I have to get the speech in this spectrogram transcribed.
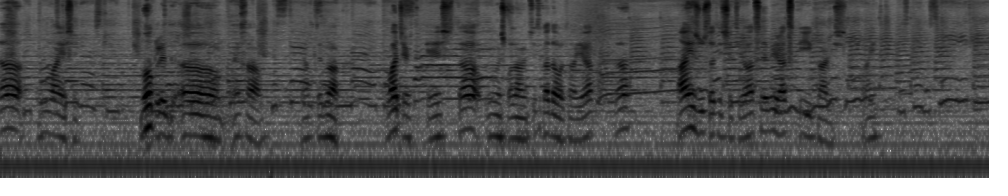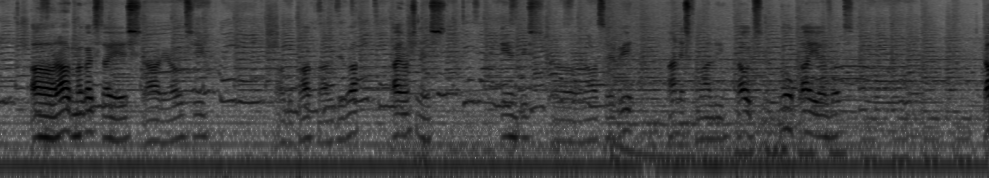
და ნუ აი ესე მოკლედ ეხა ხდება ვაჭერთ ეს და ნუ ეს ყველა მიცით გადავალთ აი აქ და აი ზუსტად ისეთი რაღაცები რაც კი იქ არის აი აა რა მაგალითად აი ეს არის რა ვიცი ალბათ აქ არდება აი მაშინ ეს END-ის რაღაცები. ან ეს ხმალი. რა ვიცი ნუ აი ალბათ. რა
